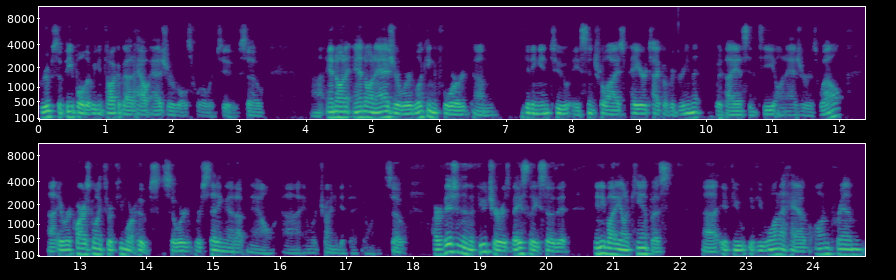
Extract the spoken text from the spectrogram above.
groups of people that we can talk about how Azure rolls forward too. So uh, and on and on Azure, we're looking for um, getting into a centralized payer type of agreement with IS&T on Azure as well. Uh, it requires going through a few more hoops. So we're, we're setting that up now uh, and we're trying to get that going. So our vision in the future is basically so that anybody on campus, uh, if you if you want to have on-prem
